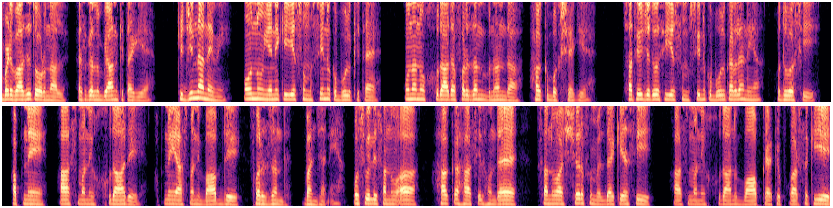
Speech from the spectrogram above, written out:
ਬੜੇ ਵਾਜ਼ਿਹ ਤੌਰ 'ਤੇ ਇਸ ਗੱਲ ਨੂੰ ਬਿਆਨ ਕੀਤਾ ਗਿਆ ਹੈ ਕਿ ਜਿਨ੍ਹਾਂ ਨੇ ਵੀ ਉਹਨੂੰ ਯਾਨੀ ਕਿ ਯਿਸੂ ਮਸੀਹ ਨੂੰ ਕਬੂਲ ਕੀਤਾ ਹੈ। ਉਹਨਾਂ ਨੂੰ ਖੁਦਾ ਦਾ ਫਰਜ਼ੰਦ ਬਣਨ ਦਾ ਹੱਕ ਬਖਸ਼ਿਆ ਗਿਆ ਹੈ। ਸਾਥੀਓ, ਜਦੋਂ ਅਸੀਂ ਯਿਸੂ ਮਸੀਹ ਨੂੰ ਕਬੂਲ ਕਰ ਲੈਨੇ ਆ ਉਦੋਂ ਅਸੀਂ ਆਪਣੇ ਆਸਮਾਨੀ ਖੁਦਾ ਦੇ, ਆਪਣੇ ਆਸਮਾਨੀ ਬਾਪ ਦੇ ਫਰਜ਼ੰਦ ਬਣ ਜਾਂਦੇ ਆ ਉਸ ਵੇਲੇ ਸਾਨੂੰ ਆ ਹੱਕ ਹਾਸਿਲ ਹੁੰਦਾ ਹੈ, ਸਾਨੂੰ ਆ ਸ਼ਰਫ ਮਿਲਦਾ ਹੈ ਕਿ ਅਸੀਂ ਆਸਮਾਨੀ ਖੁਦਾ ਨੂੰ ਬਾਪ ਕਹਿ ਕੇ ਪੁਕਾਰ ਸਕੀਏ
